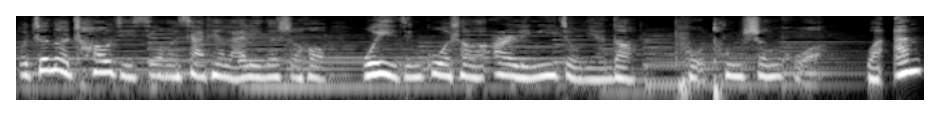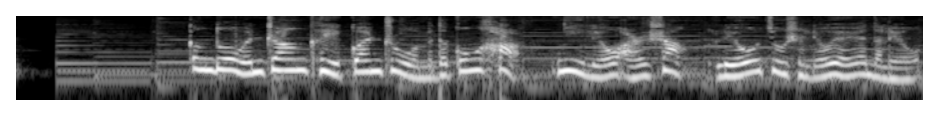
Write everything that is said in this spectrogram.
我真的超级希望夏天来临的时候，我已经过上了二零一九年的普通生活。晚安。更多文章可以关注我们的公号“逆流而上”，流就是刘媛媛的刘。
